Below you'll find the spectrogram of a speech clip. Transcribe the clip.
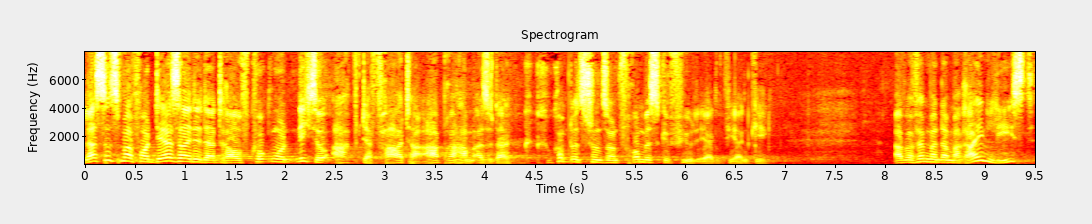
Lass uns mal von der Seite da drauf gucken und nicht so, ah, der Vater Abraham, also da kommt uns schon so ein frommes Gefühl irgendwie entgegen. Aber wenn man da mal reinliest,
